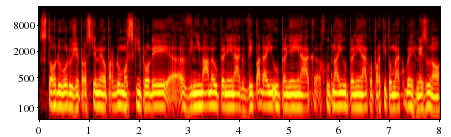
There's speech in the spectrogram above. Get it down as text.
z toho důvodu, že prostě my opravdu mořské plody eh, vnímáme úplně jinak, vypadají úplně jinak, chutnají úplně jinak oproti tomu jakoby hmyzu. No.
